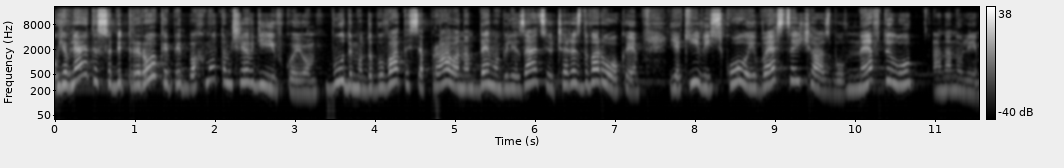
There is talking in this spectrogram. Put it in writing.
Уявляєте собі три роки під Бахмутом чи Авдіївкою. Будемо добуватися права на демобілізацію через два роки, які військовий весь цей час був не в тилу, а на нулі.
